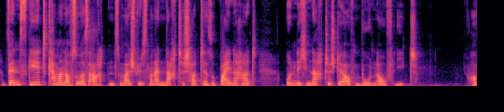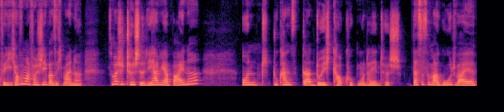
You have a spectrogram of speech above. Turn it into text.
Wenn es geht, kann man auf sowas achten. Zum Beispiel, dass man einen Nachttisch hat, der so Beine hat und nicht einen Nachttisch, der auf dem Boden aufliegt. Hoffe ich. Ich hoffe, man versteht, was ich meine. Zum Beispiel Tische, die haben ja Beine und du kannst da durchgucken unter den Tisch. Das ist immer gut, weil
